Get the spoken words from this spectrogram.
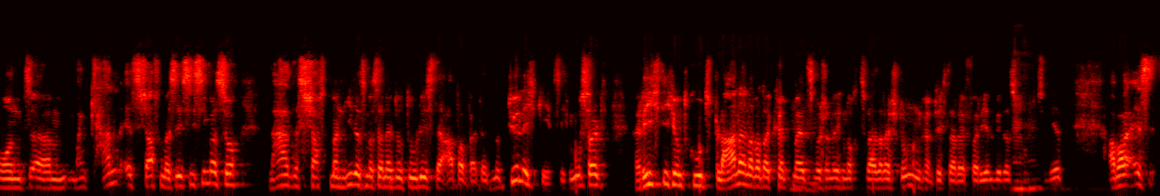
Und ähm, man kann es schaffen. Also es ist immer so, na, das schafft man nie, dass man seine To-Do-Liste abarbeitet. Natürlich geht es. Ich muss halt richtig und gut planen, aber da könnte man jetzt mhm. wahrscheinlich noch zwei, drei Stunden, könnte ich da referieren, wie das mhm. funktioniert. Aber es,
